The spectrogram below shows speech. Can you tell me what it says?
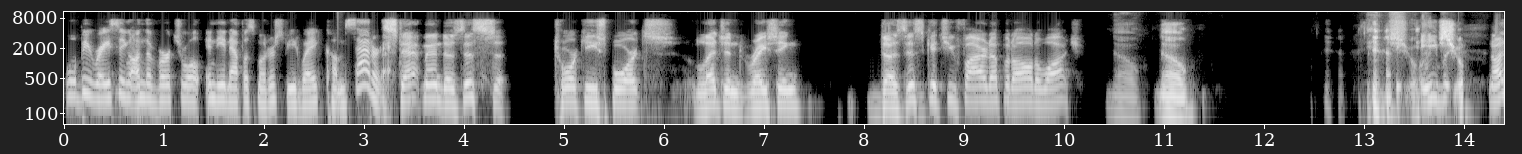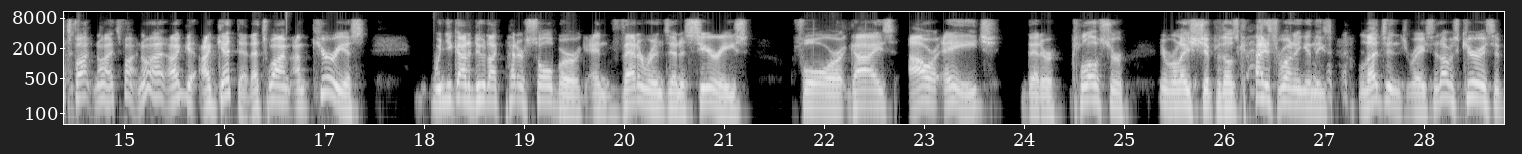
will be racing on the virtual Indianapolis Motor Speedway come Saturday. Statman, does this uh, Torque Esports Legend Racing, does this get you fired up at all to watch? No, no. sure, Even- No, it's fine. No, it's fine. No, I, I get, I get that. That's why I'm, I'm curious when you got to do like Petter Solberg and veterans in a series for guys our age that are closer in relationship to those guys running in these legends races. I was curious if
